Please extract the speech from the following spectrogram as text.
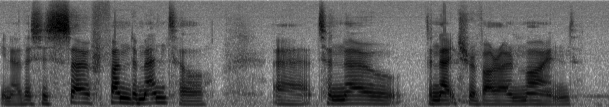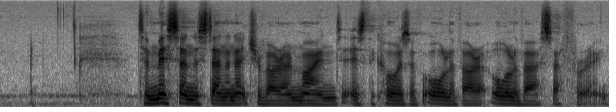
You know, this is so fundamental uh, to know the nature of our own mind. To misunderstand the nature of our own mind is the cause of all of our, all of our suffering.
